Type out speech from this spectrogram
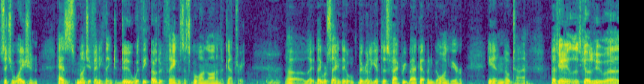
situation has much, if anything, to do with the other things that's going on in the country. Uh, they, they were saying they'll, they're going to get this factory back up and going here in no time. Let's Okay, go- let's go to uh,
